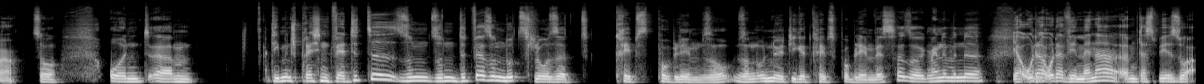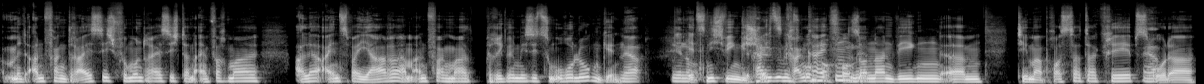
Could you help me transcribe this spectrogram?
ja. So. Und ähm, dementsprechend wäre das so ein, so ein, das wäre so ein nutzloses Krebsproblem, so, so ein unnötiges Krebsproblem, weißt du? So, ich meine, wenn du. Ja, oder, oder wir Männer, ähm, dass wir so mit Anfang 30, 35 dann einfach mal alle ein, zwei Jahre am Anfang mal regelmäßig zum Urologen gehen. Ja, genau. Jetzt nicht wegen Geschlechtskrankheiten, mir. sondern wegen ähm, Thema Prostatakrebs Ja. oder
